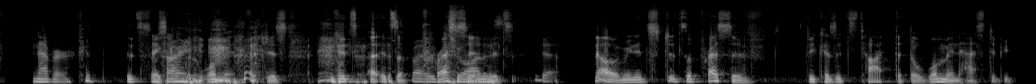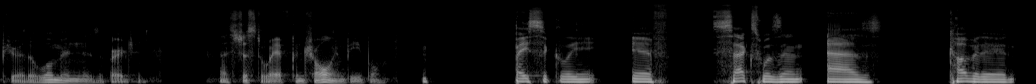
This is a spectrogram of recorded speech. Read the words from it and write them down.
never it's I'm sacred for the woman. Which is it's uh, it's That's oppressive. It's yeah no, I mean it's it's oppressive because it's taught that the woman has to be pure. The woman is a virgin. That's just a way of controlling people. basically if sex wasn't as coveted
